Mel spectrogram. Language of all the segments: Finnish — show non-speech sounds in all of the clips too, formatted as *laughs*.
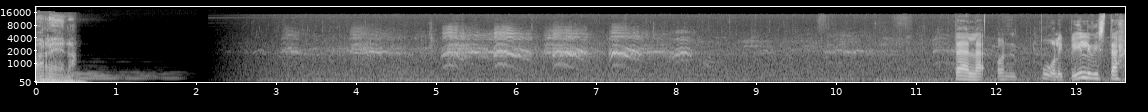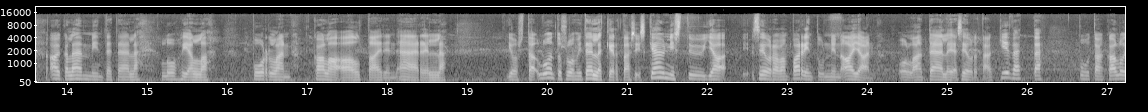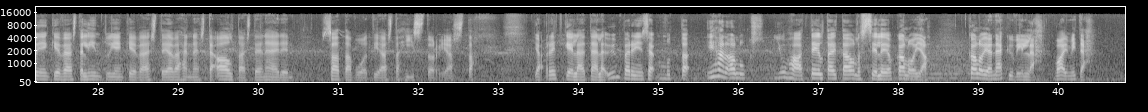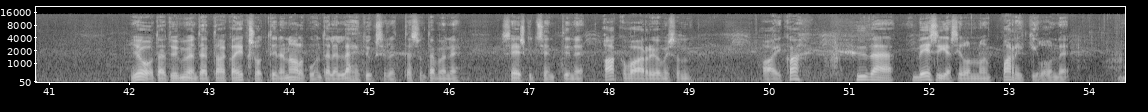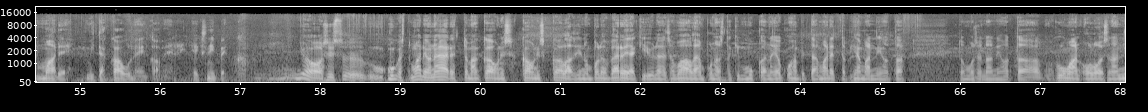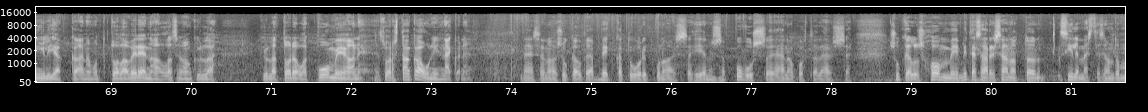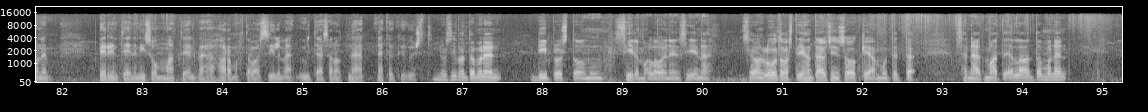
Areena. Täällä on puoli pilvistä, aika lämmintä täällä Lohjalla Porlan kala-altaiden äärellä, josta Luontosuomi tällä kertaa siis käynnistyy ja seuraavan parin tunnin ajan ollaan täällä ja seurataan kevättä. Puhutaan kalojen keväästä, lintujen keväästä ja vähän näistä altaista ja näiden satavuotiaasta historiasta. Ja retkeillään täällä ympäriinsä, mutta ihan aluksi Juha, teillä taitaa olla siellä jo kaloja, kaloja näkyvillä, vai mitä? Joo, täytyy myöntää, että aika eksoottinen alku on tälle lähetykselle. Tässä on tämmöinen 70-senttinen akvaario, missä on aika hyvä vesi ja siellä on noin pari kilonne made, mitä kaunein kaveri. Eikö niin Pekka? Joo, siis mun mielestä made on äärettömän kaunis, kaunis kala. Siinä on paljon värejäkin yleensä, vaaleanpunastakin mukana. Jokuhan pitää madetta hieman niin ota, tommosena niin ota, ruman oloisena niljakkaana, mutta tuolla veden alla se on kyllä, kyllä todella komean ja suorastaan kauniin näköinen. Näin sanoi sukeltaja Pekka Tuuri punaisessa hienossa mm-hmm. puvussa ja hän on kohta lähdössä sukellushommiin. Mitä Saari sanot tuon silmästä? Se on tuommoinen perinteinen iso mateen, vähän harmahtava silmä. Mitä sanot nä- näkökyvystä? No silloin tämmöinen diplostomum silmaloinen siinä. Se on luultavasti ihan täysin sokea, mutta että sä näet mateella on tuommoinen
